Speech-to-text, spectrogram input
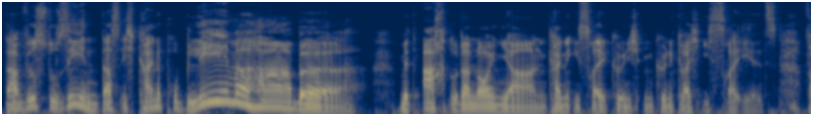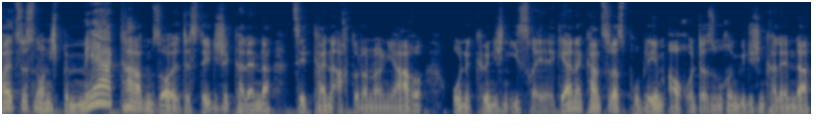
Da wirst du sehen, dass ich keine Probleme habe mit acht oder neun Jahren keine Israelkönig im Königreich Israels. Falls du es noch nicht bemerkt haben solltest, der jüdische Kalender zählt keine acht oder neun Jahre ohne König in Israel. Gerne kannst du das Problem auch untersuchen im jüdischen Kalender,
